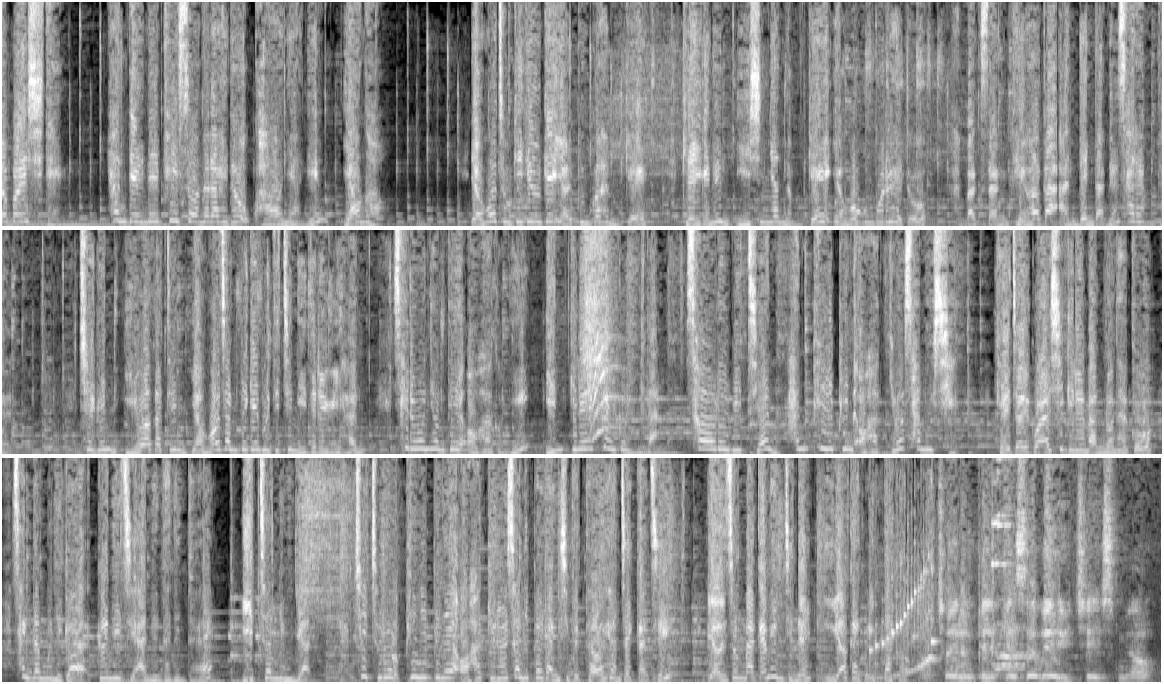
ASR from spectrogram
글로벌 시대. 현대인의 필수 언어라 해도 과언이 아닌 영어. 영어 조기 교육의 열풍과 함께 길게는 20년 넘게 영어 공부를 해도 막상 대화가 안 된다는 사람들. 최근 이와 같은 영어 장벽에 부딪힌 이들을 위한 새로운 형태의 어학원이 인기를 끌고 있다. 서울에 위치한 한 필리핀 어학교 사무실. 계절과 시기를 막론하고 상담 문의가 끊이지 않는다는데 2006년 최초로 필리핀의 어학교를 설립할 당시부터 현재까지 연속 마감 행진을 이어가고 있다고. 저희는 필리핀 세부에 위치해 있으며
